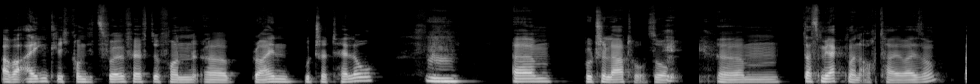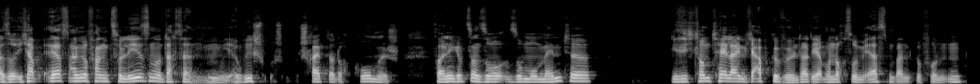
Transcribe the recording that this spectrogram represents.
aber eigentlich kommen die zwölf Hefte von äh, Brian Buccatello, Mhm. ähm, Buccelato, so. ähm, das merkt man auch teilweise. Also ich habe erst angefangen zu lesen und dachte, hm, irgendwie sch sch- schreibt er doch komisch. Vor allen Dingen gibt's dann so, so Momente, die sich Tom Taylor eigentlich abgewöhnt hat, die hat man noch so im ersten Band gefunden.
